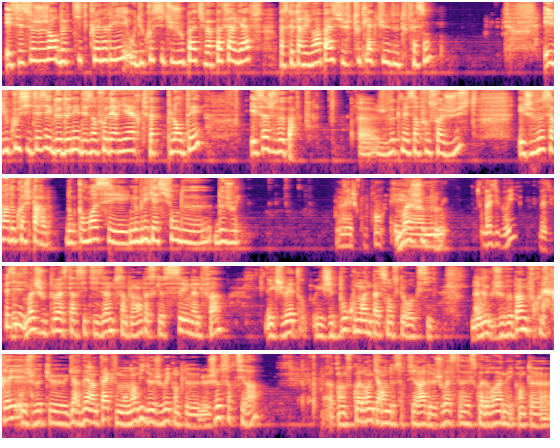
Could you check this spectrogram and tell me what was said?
Et c'est ce genre de petites conneries où du coup si tu joues pas, tu vas pas faire gaffe parce que t'arriveras pas à suivre toute l'actu de toute façon. Et du coup si t'essayes de donner des infos derrière, tu vas te planter. Et ça je veux pas. Euh, je veux que mes infos soient justes et je veux savoir de quoi je parle. Donc pour moi c'est une obligation de, de jouer. Oui, je comprends. Et, Moi, je euh, peux. Vas-y, oui, vas-y. Vas-y, vas-y. Moi, je joue peu à Star Citizen tout simplement parce que c'est une alpha et que je vais être, et j'ai beaucoup moins de patience que Roxy. Donc, je veux pas me frustrer et je veux que garder intact mon envie de jouer quand le, le jeu sortira. Euh, Quand Squadron 42 sortira, de jouer à Star Squadron et quand euh,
